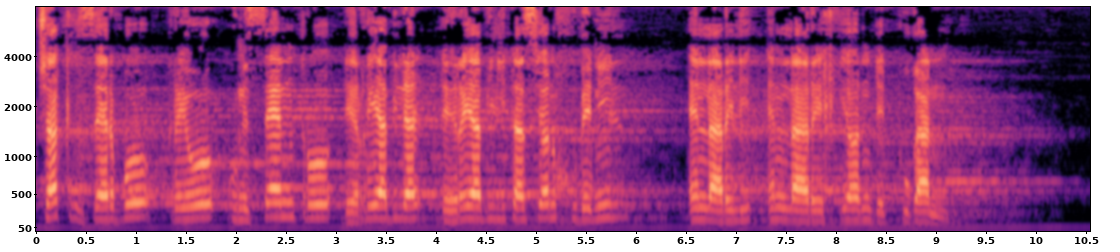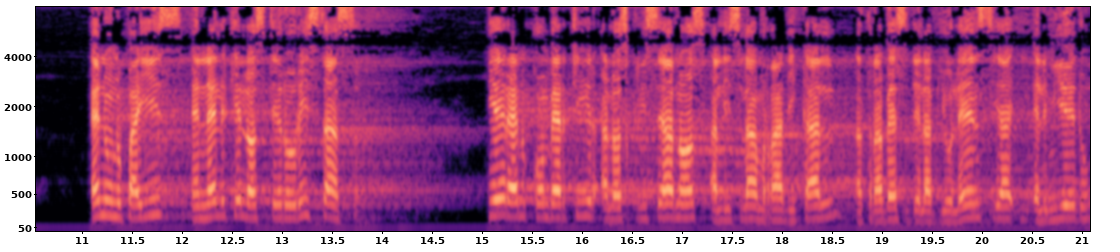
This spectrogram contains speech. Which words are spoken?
Jacques Zerbo creó un centro de, rehabilitación juvenil en la, en la región de Tugán. En un país en el que los terroristas quieren convertir a los cristianos al Islam radical a través de la violencia y el miedo,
